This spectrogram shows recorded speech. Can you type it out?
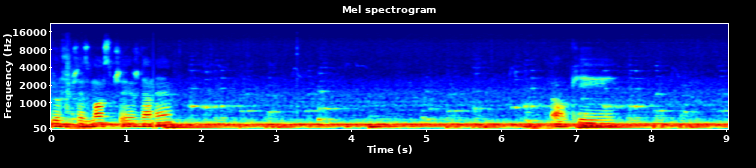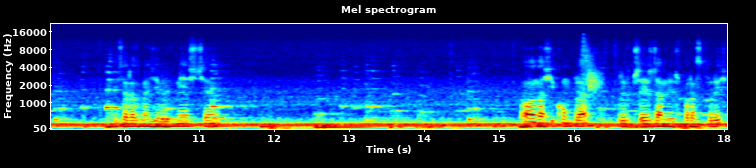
Już przez most przejeżdżamy. Okej. I zaraz będziemy w mieście. O, nasi kumple, których przejeżdżamy już po raz któryś.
